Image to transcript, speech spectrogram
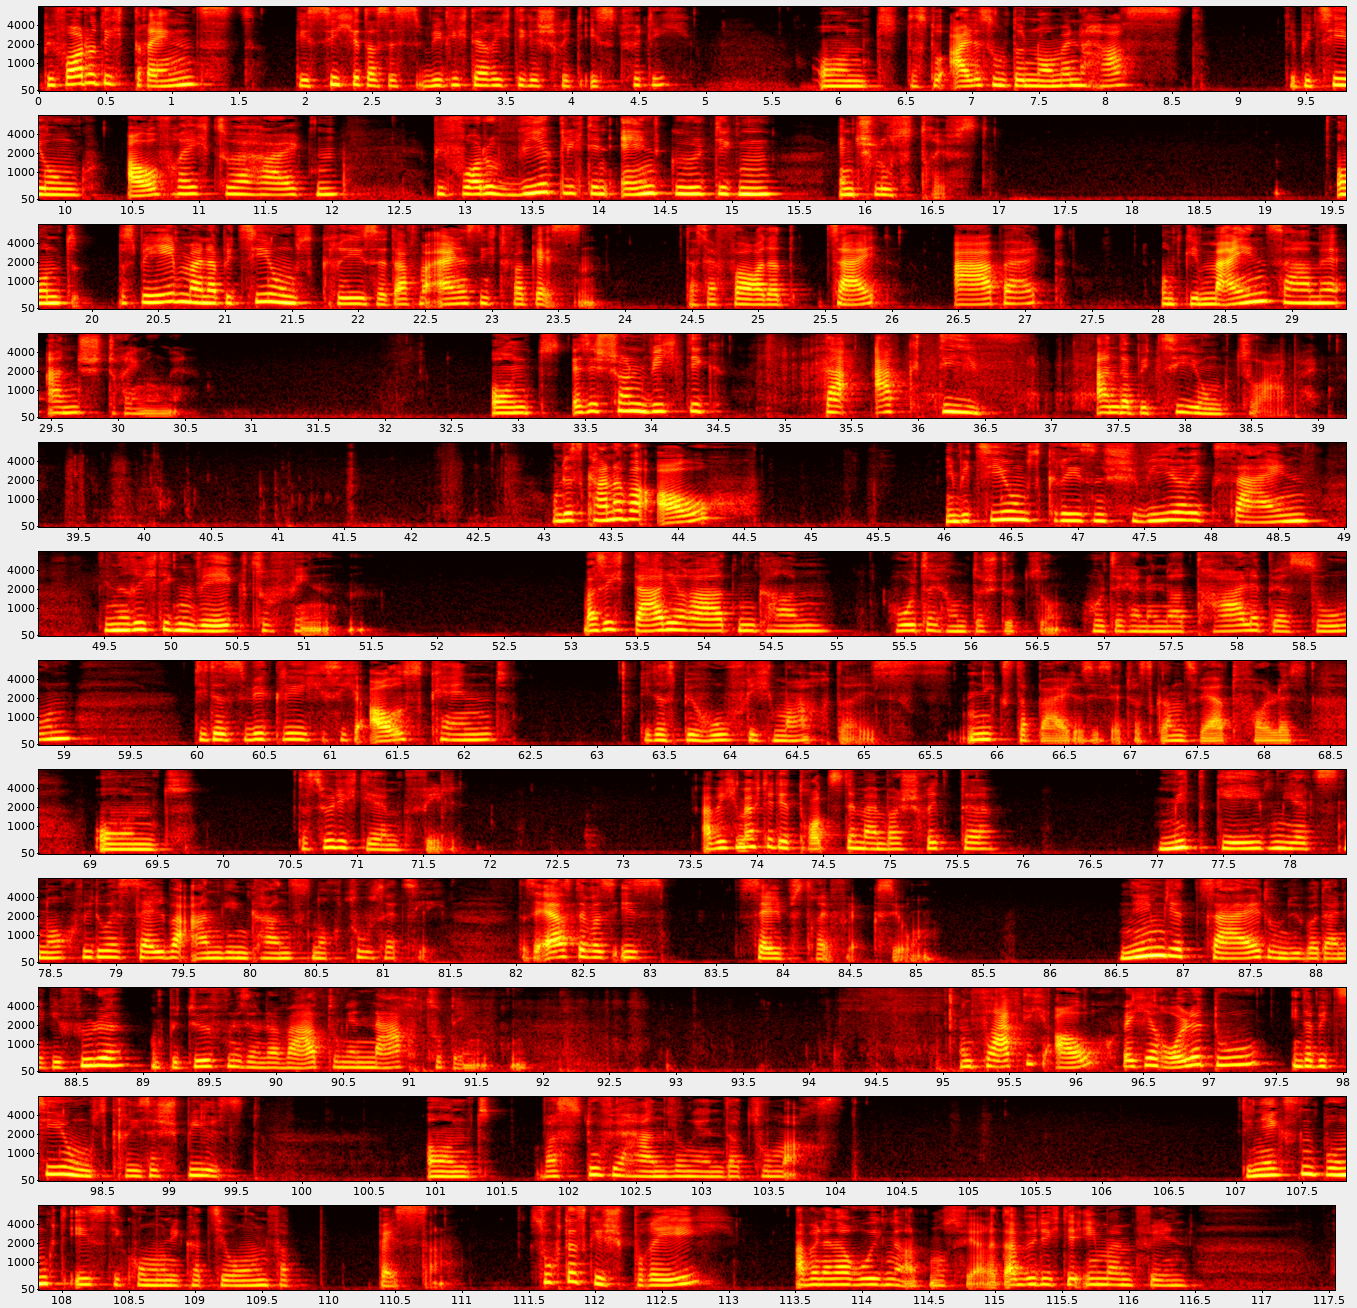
bevor du dich trennst, geh sicher, dass es wirklich der richtige Schritt ist für dich und dass du alles unternommen hast, die Beziehung aufrecht zu erhalten, bevor du wirklich den endgültigen Entschluss triffst. Und das Beheben einer Beziehungskrise darf man eines nicht vergessen. Das erfordert Zeit, Arbeit und gemeinsame Anstrengungen. Und es ist schon wichtig, da aktiv an der Beziehung zu arbeiten. Und es kann aber auch in Beziehungskrisen schwierig sein, den richtigen Weg zu finden. Was ich da dir raten kann, holt euch Unterstützung, holt euch eine neutrale Person, die das wirklich sich auskennt, die das beruflich macht. Da ist nichts dabei, das ist etwas ganz Wertvolles und das würde ich dir empfehlen. Aber ich möchte dir trotzdem ein paar Schritte mitgeben jetzt noch, wie du es selber angehen kannst, noch zusätzlich. Das erste, was ist Selbstreflexion. Nimm dir Zeit, um über deine Gefühle und Bedürfnisse und Erwartungen nachzudenken. Und frag dich auch, welche Rolle du in der Beziehungskrise spielst. Und was du für Handlungen dazu machst. Der nächste Punkt ist die Kommunikation verbessern. Such das Gespräch, aber in einer ruhigen Atmosphäre. Da würde ich dir immer empfehlen,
